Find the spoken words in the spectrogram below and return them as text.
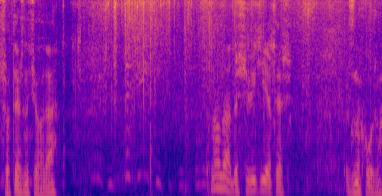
Що, теж нічого, так? Да? Ну так, да, дощовики я теж знаходжу.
